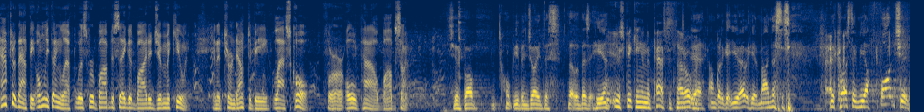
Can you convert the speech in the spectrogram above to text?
After that, the only thing left was for Bob to say goodbye to Jim McEwan, and it turned out to be last call for our old pal, Bob Simon. Cheers, Bob. Hope you've enjoyed this little visit here. You're speaking in the past, it's not over. Yeah, I'm going to get you out of here, man. This is it's costing me a fortune.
